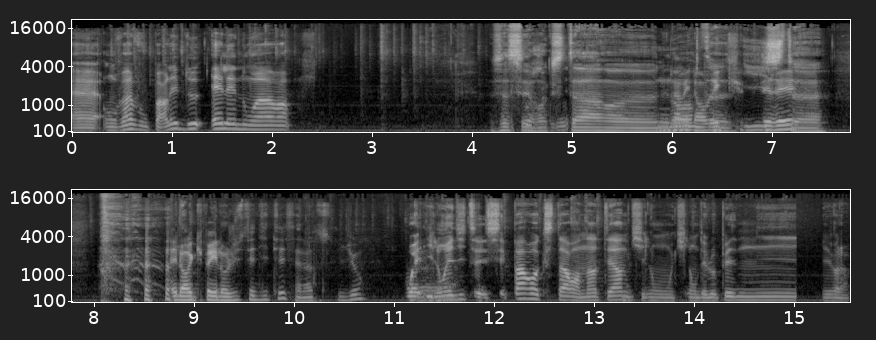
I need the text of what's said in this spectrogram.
Euh, on va vous parler de Elle est Noire. Ça, c'est Rockstar euh, Non, mais ils l'ont North, euh, récupéré. East. euh, Ils l'ont récupéré, ils l'ont juste édité, c'est un autre studio. Ouais, ils l'ont Euh. édité. C'est pas Rockstar en interne qui l'ont qui l'ont développé ni. Et voilà.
